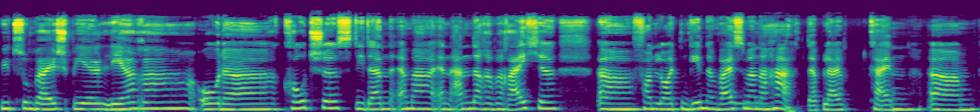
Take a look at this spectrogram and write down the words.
wie zum Beispiel Lehrer oder Coaches, die dann immer in andere Bereiche äh, von Leuten gehen, dann weiß man, aha, da bleibt kein ähm,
